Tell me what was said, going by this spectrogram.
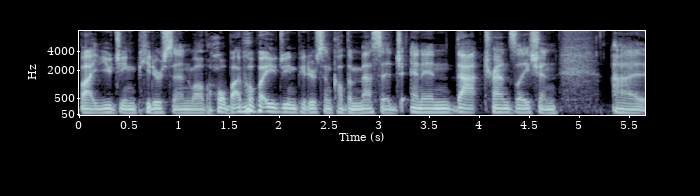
by Eugene Peterson, well, the whole Bible by Eugene Peterson called The Message. And in that translation, uh,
